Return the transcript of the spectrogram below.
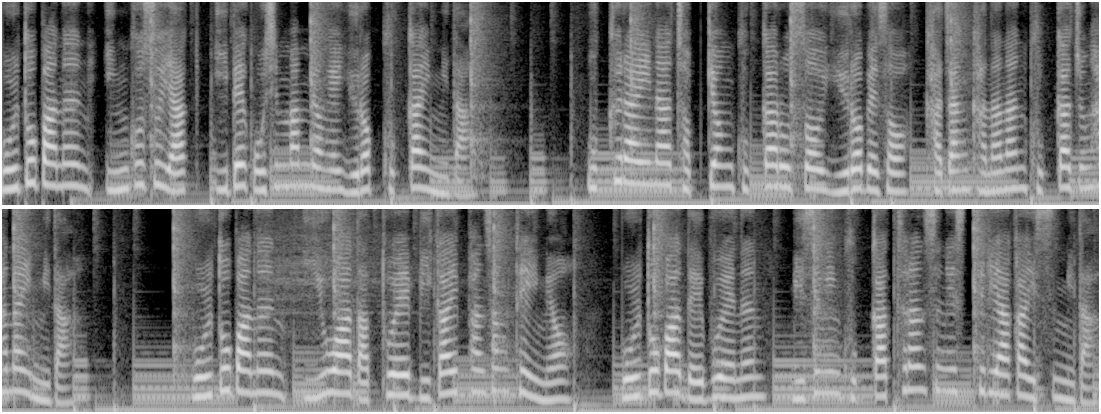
몰도바는 인구수 약 250만 명의 유럽 국가입니다. 우크라이나 접경 국가로서 유럽에서 가장 가난한 국가 중 하나입니다. 몰도바는 EU와 나토에 미가입한 상태이며 몰도바 내부에는 미승인 국가 트란스니스트리아가 있습니다.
